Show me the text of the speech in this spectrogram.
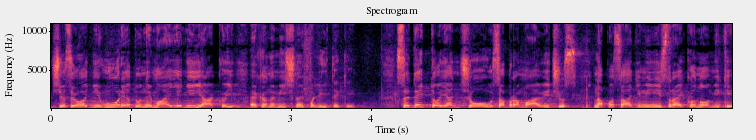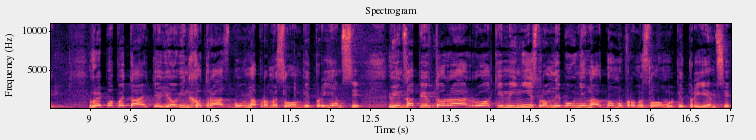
що сьогодні в уряду немає ніякої економічної політики. Сидить той Анчоус Абрамавічус на посаді міністра економіки. Ви попитайте його, він хоч раз був на промисловому підприємстві. Він за півтора роки міністром не був ні на одному промисловому підприємстві.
